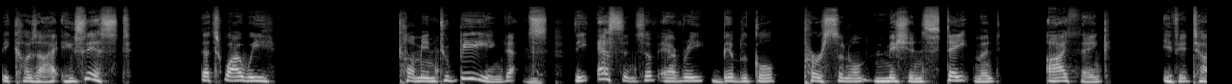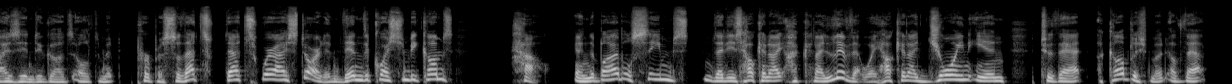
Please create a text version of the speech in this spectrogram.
because I exist. That's why we come into being. That's mm. the essence of every biblical personal mission statement, I think, if it ties into God's ultimate purpose. So that's that's where I start. And then the question becomes how? And the Bible seems that is how can I how can I live that way? How can I join in to that accomplishment of that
